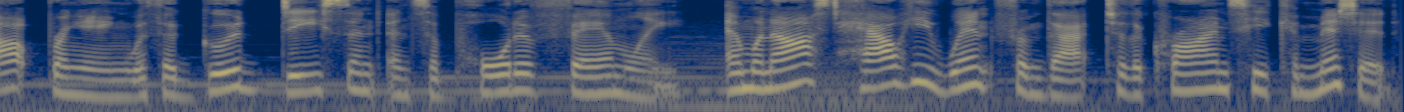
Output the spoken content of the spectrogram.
upbringing with a good, decent, and supportive family, and when asked how he went from that to the crimes he committed,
